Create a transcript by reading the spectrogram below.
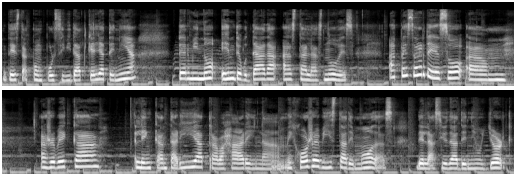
de esta compulsividad que ella tenía, terminó endeudada hasta las nubes. A pesar de eso, a Rebecca le encantaría trabajar en la mejor revista de modas de la ciudad de New York.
